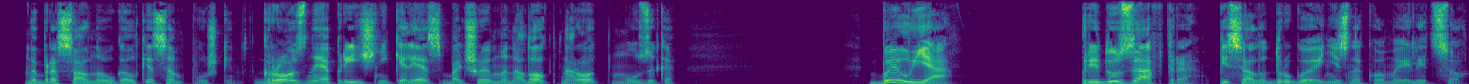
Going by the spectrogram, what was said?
— набросал на уголке сам Пушкин. Грозный, опричник, лес, большой монолог, народ, музыка. «Был я. Приду завтра», — писало другое незнакомое лицо.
